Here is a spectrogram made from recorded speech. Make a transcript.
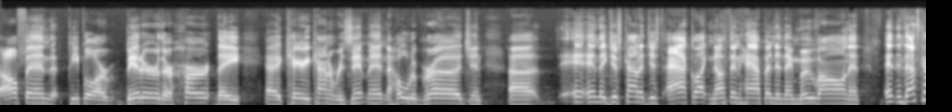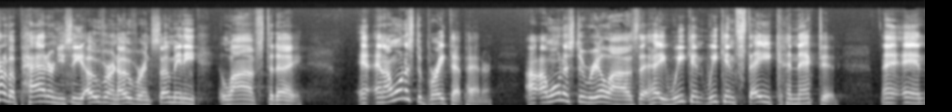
often people are bitter, they're hurt, they uh, carry kind of resentment and they hold a grudge, and uh, and, and, they just kind of just act like nothing happened, and they move on, and, and and that's kind of a pattern you see over and over in so many lives today, and, and I want us to break that pattern. I, I want us to realize that hey, we can we can stay connected. And, and,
